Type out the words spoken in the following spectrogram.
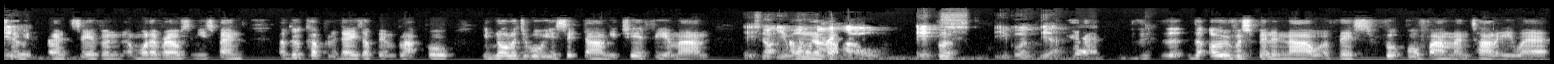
too expensive and, and whatever else. And you spend a good couple of days up in Blackpool. You're knowledgeable, you sit down, you cheer for your man. It's not your one night out. It's but, you going, yeah. Yeah. The, the, the overspilling now of this football fan mentality where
